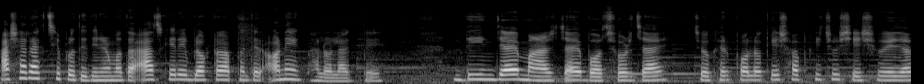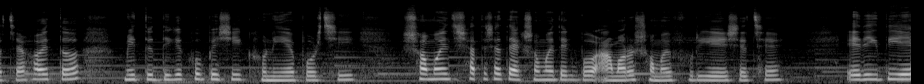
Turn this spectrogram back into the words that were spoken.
আশা রাখছি প্রতিদিনের মতো আজকের এই ব্লগটাও আপনাদের অনেক ভালো লাগবে। দিন যায়, মাস যায়, বছর যায়, চোখের পলকে সব কিছু শেষ হয়ে যাচ্ছে। হয়তো মৃত্যুর দিকে খুব বেশি ঘনিয়ে পড়ছি। সময়ের সাথে সাথে এক সময় দেখব আমারও সময় ফুরিয়ে এসেছে। এদিক দিয়ে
